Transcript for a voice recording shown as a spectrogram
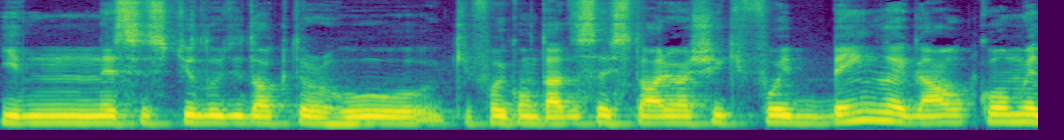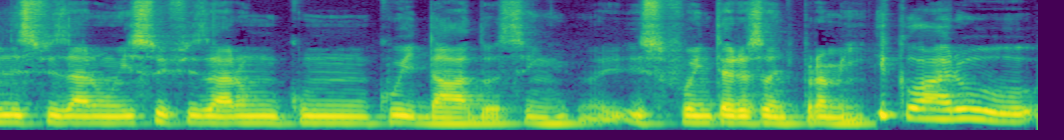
E nesse estilo de Doctor Who que foi contada essa história, eu achei que foi bem legal como eles fizeram isso e fizeram com cuidado, assim. Isso foi interessante para mim. E claro,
